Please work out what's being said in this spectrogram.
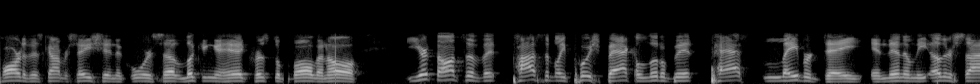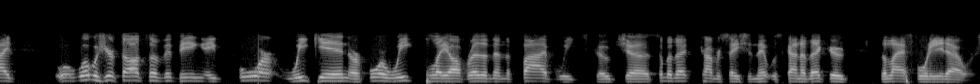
part of this conversation, of course, uh, looking ahead, crystal ball and all your thoughts of it possibly push back a little bit past Labor Day, and then on the other side, what was your thoughts of it being a four weekend or four week playoff rather than the five weeks, Coach? Uh, some of that conversation that was kind of echoed the last 48 hours.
